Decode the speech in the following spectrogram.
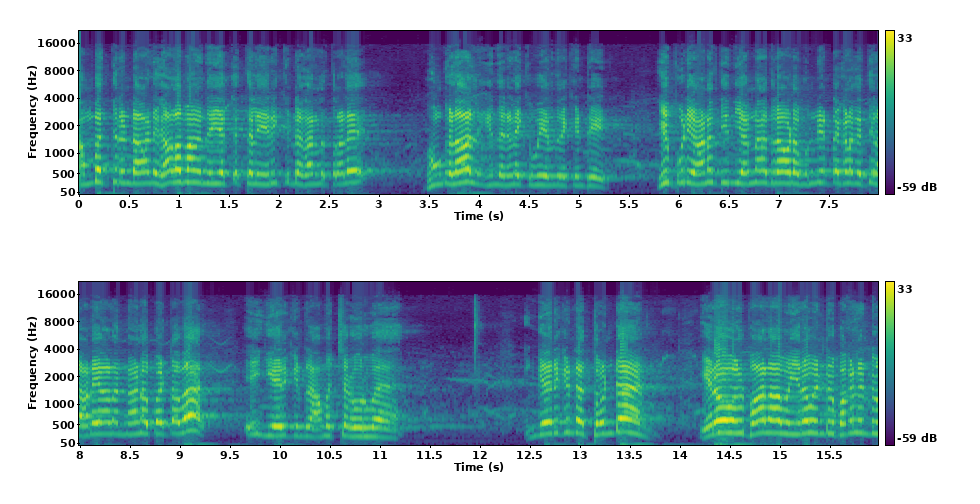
52 ரெண்டு ஆண்டு காலமாக இந்த இயக்கத்தில் இருக்கின்ற காரணத்தினாலே உங்களால் இந்த நிலைக்கு உயர்ந்திருக்கின்றேன். இப்படி அனைத்து இந்திய அண்ணா திராவிட முன்னேற்ற கழகத்தில் அடையாளம் காணப்பட்டவர் இங்கே இருக்கின்ற அமைச்சர் ஒருவர். இங்க இருக்கின்ற தொண்டன் இரவல் பாலாமல் இரவென்று பகல் என்று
